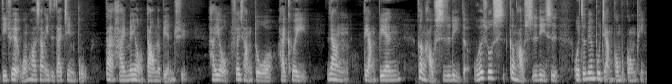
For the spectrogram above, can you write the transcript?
的确文化上一直在进步，但还没有到那边去，还有非常多还可以让两边更好施力的。我会说是更好施力是，我这边不讲公不公平，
